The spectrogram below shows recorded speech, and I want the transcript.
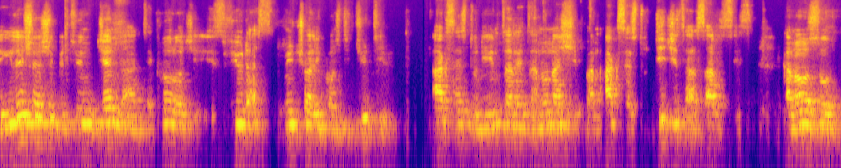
The relationship between gender and technology is viewed as mutually constitutive. Access to the internet and ownership and access to digital services can also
